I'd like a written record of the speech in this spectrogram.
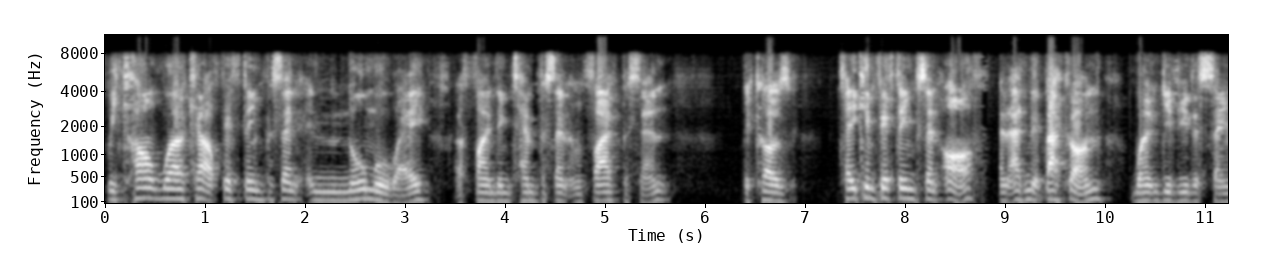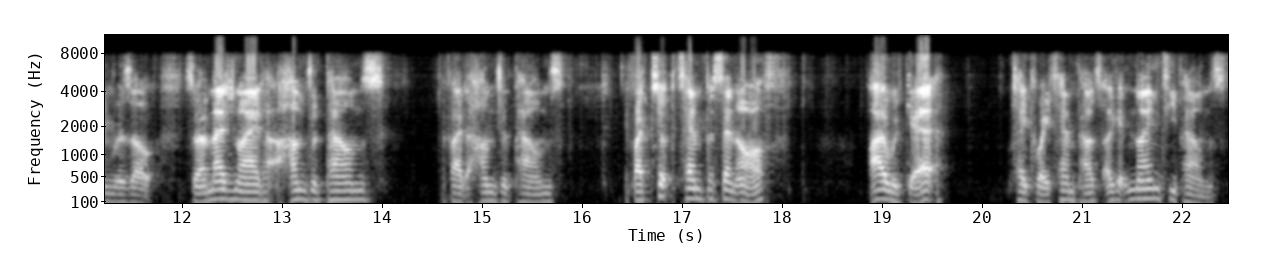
We can't work out 15% in the normal way of finding 10% and 5% because taking 15% off and adding it back on won't give you the same result. So imagine I had £100, if I had £100, if I took 10% off, I would get, take away £10, I'd get £90.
